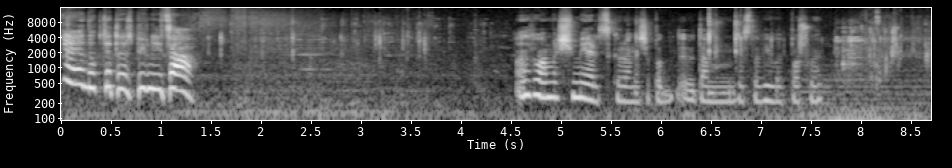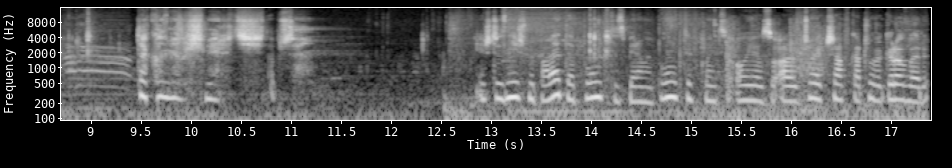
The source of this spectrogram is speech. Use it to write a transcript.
Nie, no gdzie to jest piwnica? On chyba ma śmierć, skoro one się pod, tam zostawiły, poszły. Tak, on miał śmierć. Dobrze. Jeszcze zniszczmy paletę, punkty, zbieramy punkty w końcu. O Jezu, ale człowiek szafka, człowiek rower.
